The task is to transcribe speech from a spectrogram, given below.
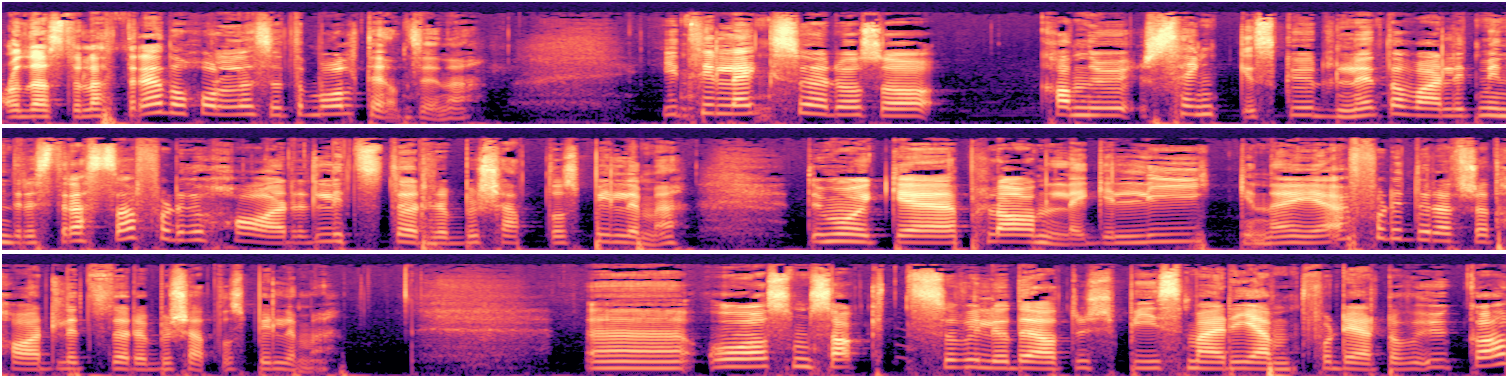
Og desto lettere er det å holde seg til måltidene sine. I tillegg så er det også kan du senke skulderen litt og være litt mindre stressa, fordi du har et litt større budsjett å spille med. Du må ikke planlegge like nøye, fordi du rett og slett har et litt større budsjett å spille med. Uh, og som sagt så vil jo det at du spiser mer jevnt fordelt over uka,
